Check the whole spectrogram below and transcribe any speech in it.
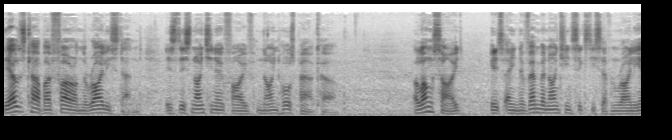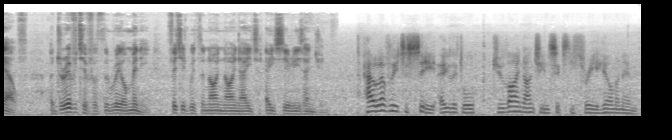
The eldest car by far on the Riley stand is this 1905 9 horsepower car. Alongside is a November 1967 Riley Elf, a derivative of the real Mini, fitted with the 998 A series engine. How lovely to see a little July 1963 Hillman M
